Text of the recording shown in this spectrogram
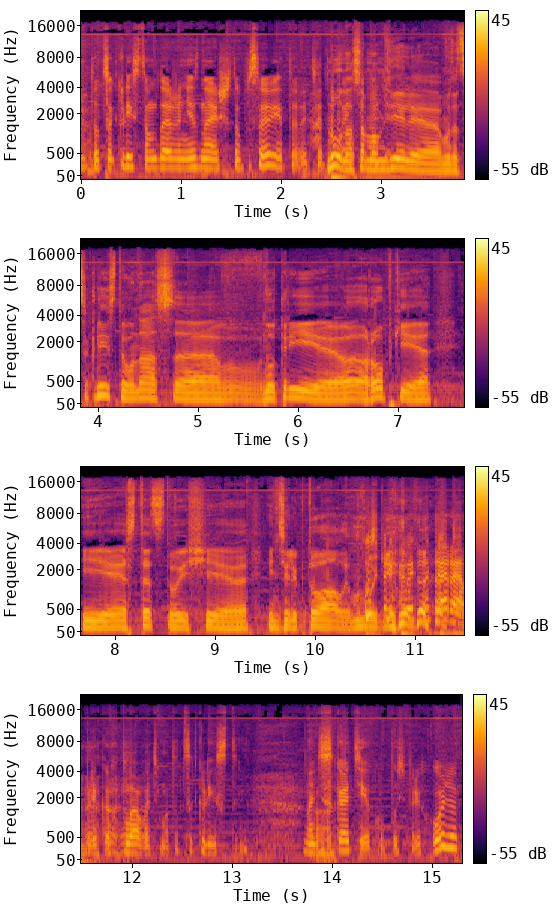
Мотоциклистам даже не знаешь, что посоветовать. Это ну, на самом люди. деле, мотоциклисты у нас э, внутри э, робкие и эстетствующие интеллектуалы. Пусть многие. приходят на корабликах плавать мотоциклисты. На а. дискотеку пусть приходят.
